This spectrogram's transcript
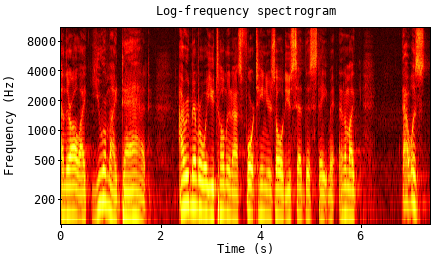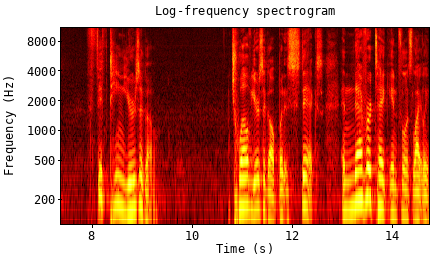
and they're all like, You were my dad. I remember what you told me when I was 14 years old. You said this statement. And I'm like, That was 15 years ago. 12 years ago, but it sticks. And never take influence lightly.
